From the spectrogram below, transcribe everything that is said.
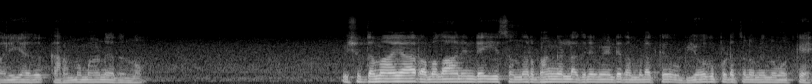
വലിയൊരു കർമ്മമാണ് അതെന്നും. വിശുദ്ധമായ റമദാനിന്റെ ഈ സന്ദർഭങ്ങൾ അതിനുവേണ്ടി നമ്മളൊക്കെ ഉപയോഗപ്പെടുത്തണമെന്നുമൊക്കെ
